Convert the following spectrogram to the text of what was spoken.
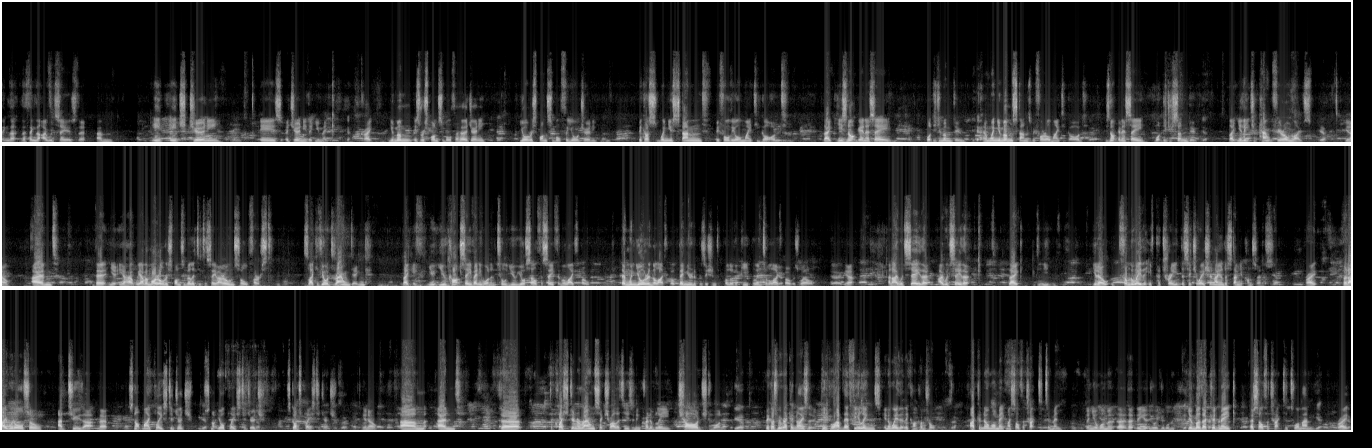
thing that the thing that I would say is that um, each, each journey is a journey that you make, right? Your mum is responsible for her journey. You're responsible for your journey, because when you stand before the Almighty God, like He's not going to say, "What did your mum do?" And when your mum stands before Almighty God, He's not going to say, "What did your son do?" Yeah. Like you'll each account for your own lives Yeah. you know, and you, you have, we have a moral responsibility to save our own soul 1st It's like if you're drowning, like if you, you can't save anyone until you yourself are safe in the lifeboat. Then when you're in the lifeboat, then you're in a position to pull other people into the lifeboat as well. Yeah. Yeah, and I would say that I would say that, like, you, you know, from the way that you've portrayed the situation, I understand your concerns, right? But I would also add to that that it's not my place to judge. It's not your place to judge. It's God's place to judge. You know, um, and the the question around sexuality is an incredibly charged one Yeah. because we recognise that people have their feelings in a way that they can't control. Exactly. I can no more make myself attracted to men than your woman, uh, the, the, your, your woman, your mother could make herself attracted to a man. Yeah. Right?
